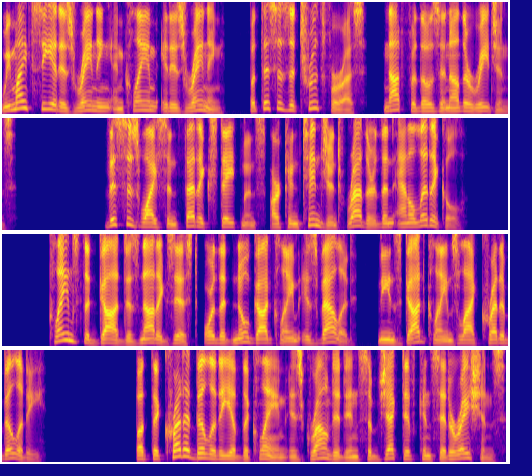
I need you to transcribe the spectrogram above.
We might see it as raining and claim it is raining, but this is a truth for us, not for those in other regions. This is why synthetic statements are contingent rather than analytical. Claims that God does not exist or that no God claim is valid means God claims lack credibility. But the credibility of the claim is grounded in subjective considerations.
